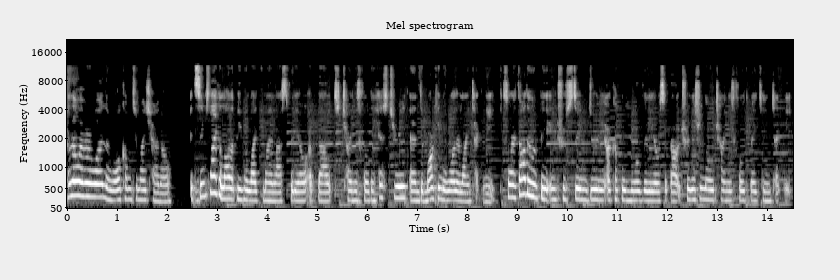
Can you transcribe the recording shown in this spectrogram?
Hello everyone and welcome to my channel. It seems like a lot of people liked my last video about Chinese clothing history and the marking the waterline technique, so I thought it would be interesting doing a couple more videos about traditional Chinese clothmaking technique.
